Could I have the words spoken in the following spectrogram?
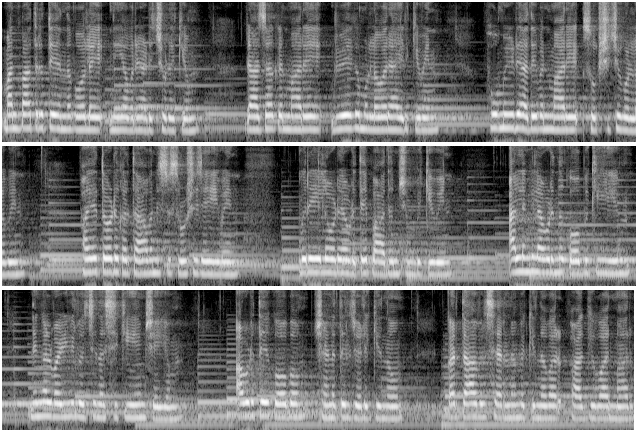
മൺപാത്രത്തെ എന്ന പോലെ നീ അവരെ അടിച്ചുടയ്ക്കും. രാജാക്കന്മാരെ വിവേകമുള്ളവരായിരിക്കുവിൻ. ഭൂമിയുടെ അധിപന്മാരെ സൂക്ഷിച്ചുകൊള്ളുവിൻ. ഭയത്തോടെ കർത്താവിന് ശുശ്രൂഷ ചെയ്യുവിൻ. വിരയിലോടെ അവിടുത്തെ പാദം ചുംബിക്കുവിൻ. അല്ലെങ്കിൽ അവിടുന്ന് കോപിക്കുകയും നിങ്ങൾ വഴിയിൽ വെച്ച് നശിക്കുകയും ചെയ്യും. അവിടുത്തെ കോപം ക്ഷണത്തിൽ ജ്വലിക്കുന്നു. കർത്താവിൽ ശരണം വയ്ക്കുന്നവർ ഭാഗ്യവാന്മാർ.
